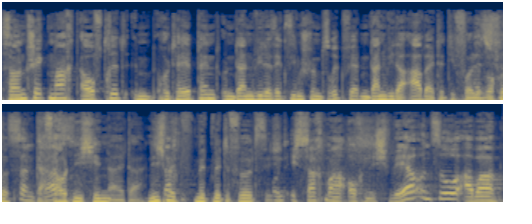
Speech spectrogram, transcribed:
Soundcheck macht, Auftritt im Hotel pennt und dann wieder sechs, sieben Stunden zurückfährt und dann wieder arbeitet die volle Also Woche. Das krass. haut nicht hin, Alter. Nicht mit, mit Mitte 40. Und ich sag mal auch nicht schwer und so, aber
